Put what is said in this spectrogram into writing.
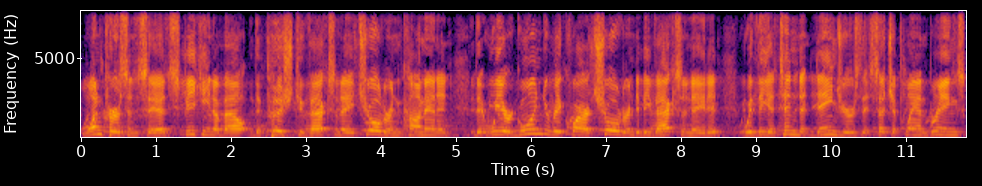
One person said, speaking about the push to vaccinate children, commented that we are going to require children to be vaccinated with the attendant dangers that such a plan brings,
